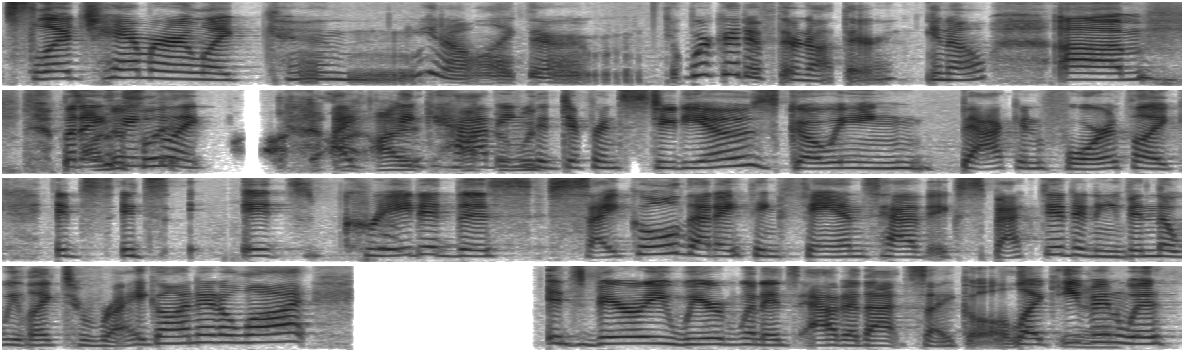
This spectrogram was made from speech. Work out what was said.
Sledgehammer, like can- you know, like they're we're good if they're not there. You know, um, but I think like. I, I- think I- having with- the different studios going back and forth, like it's it's it's created this cycle that I think fans have expected. And even though we like to rag on it a lot, it's very weird when it's out of that cycle. Like even with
